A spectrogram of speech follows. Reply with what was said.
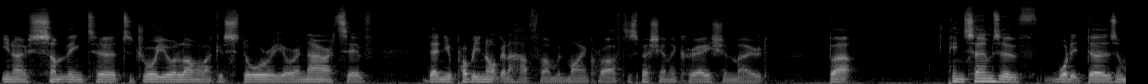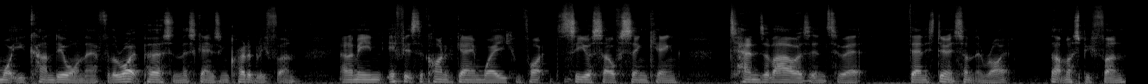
you know something to to draw you along, like a story or a narrative, then you're probably not going to have fun with Minecraft, especially in the creation mode. But in terms of what it does and what you can do on there, for the right person, this game's incredibly fun. And I mean, if it's the kind of game where you can find, see yourself sinking tens of hours into it, then it's doing something right. That must be fun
